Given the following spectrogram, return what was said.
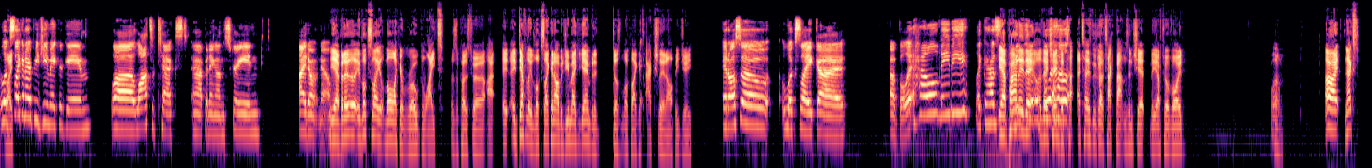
Looks like, an RPG Maker game. Uh, lots of text happening on the screen. I don't know. Yeah, but it, it looks like more like a roguelite as opposed to a. I- It, it definitely looks like an RPG Maker game, but it doesn't look like it's actually an RPG. It also looks like uh, a bullet hell, maybe. Like it has. Yeah, apparently they little they bullet changed hell- the ta- atta- they've got attack patterns and shit that you have to avoid. Well, All right, next.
